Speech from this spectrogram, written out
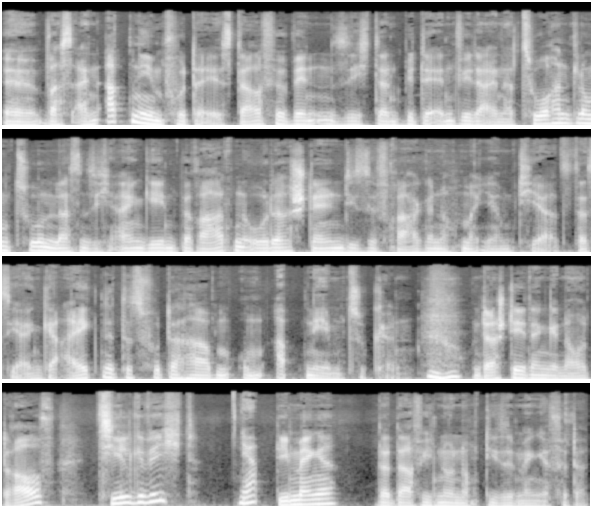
äh, was ein Abnehmfutter ist. Dafür wenden Sie sich dann bitte entweder einer Zoohandlung zu und lassen sich eingehend beraten oder stellen diese Frage nochmal Ihrem Tierarzt, dass Sie ein geeignetes Futter haben, um abnehmen zu können. Mhm. Und da steht dann genau drauf, Zielgewicht, ja. die Menge da darf ich nur noch diese Menge füttern.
